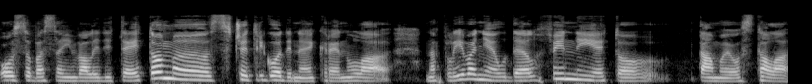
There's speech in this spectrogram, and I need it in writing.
osoba sa invaliditetom. S četiri godine je krenula na plivanje u Delfin i eto, tamo je ostala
